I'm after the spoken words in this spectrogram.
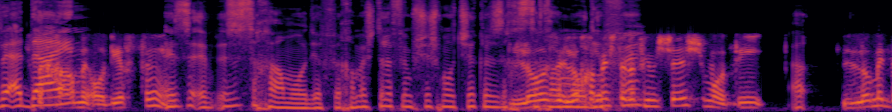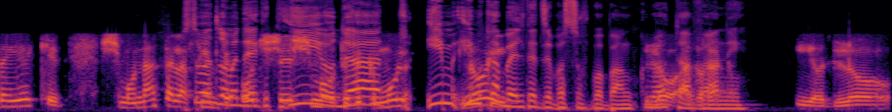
ועדיין... שכר מאוד יפה. איזה, איזה שכר מאוד יפה? 5,600 שקל זה לא, שכר זה לא מאוד יפה? 5,600, היא לא מדייקת. 8,000 זאת אומרת, לא מדייקת, היא 600 יודעת, בגמול- היא היא לא, היא- מקבלת את זה בסוף בבנק, לא אתה אז רק- ואני. היא עוד לא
